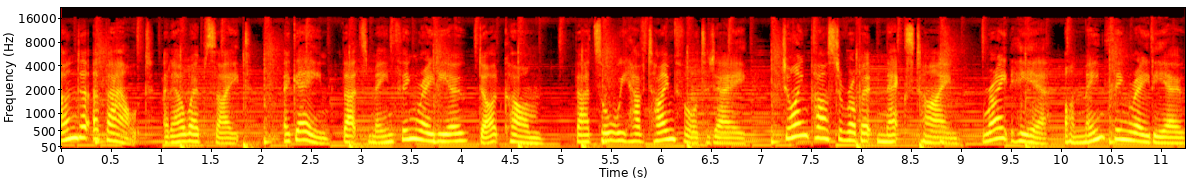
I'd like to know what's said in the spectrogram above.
under About at our website. Again, that's mainthingradio.com. That's all we have time for today. Join Pastor Robert next time, right here on Main Thing Radio.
